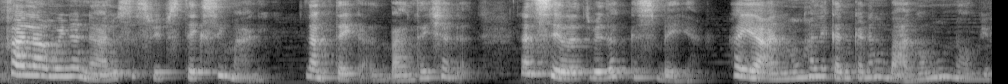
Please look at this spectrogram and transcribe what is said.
Akala mo'y nanalo sa sweepstakes si Manny. Nag-take advantage agad. Let's seal it with a kiss, Bea. Hayaan mong halikan ka ng bago mong nobyo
